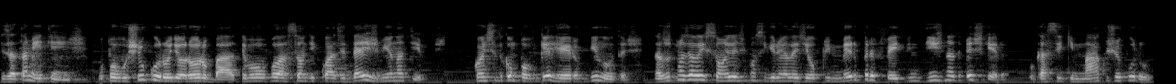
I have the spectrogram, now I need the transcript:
Exatamente, Ange. O povo Chucuru de Ororubá tem uma população de quase 10 mil nativos, conhecido como povo guerreiro de lutas. Nas últimas eleições, eles conseguiram eleger o primeiro prefeito indígena de Pesqueira, o cacique Marco Chucuru,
